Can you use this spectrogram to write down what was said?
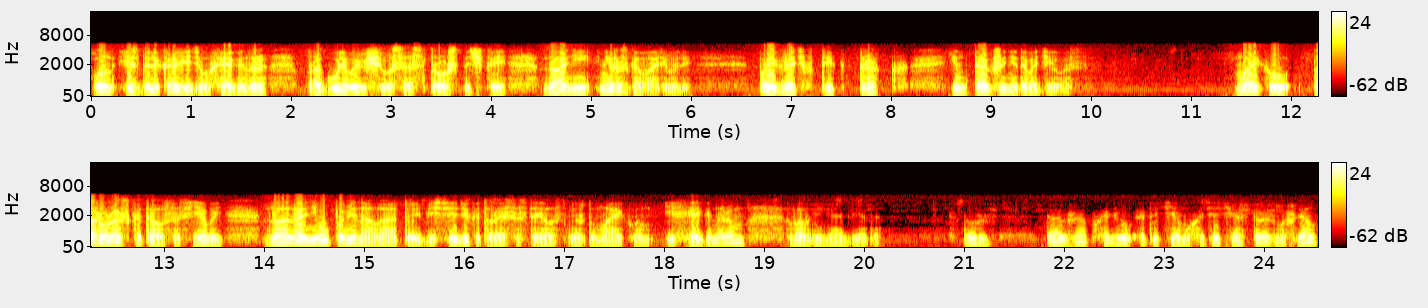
он издалека видел Хегенера, прогуливающегося с тросточкой, но они не разговаривали. Поиграть в трик-трак им также не доводилось. Майкл пару раз катался с Евой, но она не упоминала о той беседе, которая состоялась между Майклом и Хегенером во время обеда. Сторож также обходил эту тему, хотя часто размышлял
